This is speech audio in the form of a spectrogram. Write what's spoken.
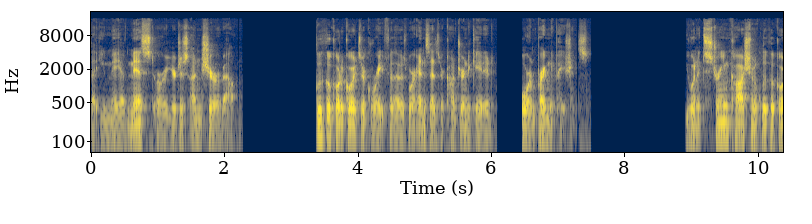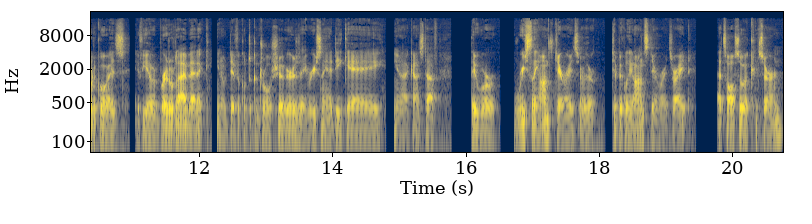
that you may have missed or you're just unsure about. Glucocorticoids are great for those where NSAIDs are contraindicated or in pregnant patients. You want extreme caution with glucocorticoids if you have a brittle diabetic, you know, difficult to control sugars, they recently had DKA, you know, that kind of stuff. They were recently on steroids, or they're typically on steroids, right? That's also a concern.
